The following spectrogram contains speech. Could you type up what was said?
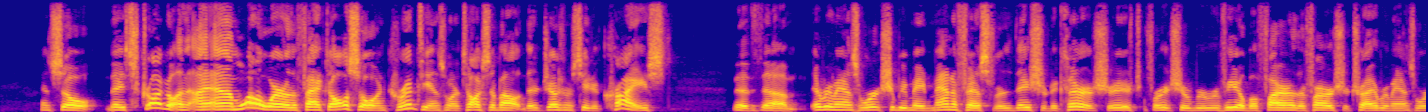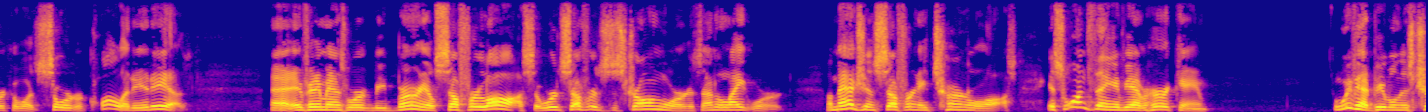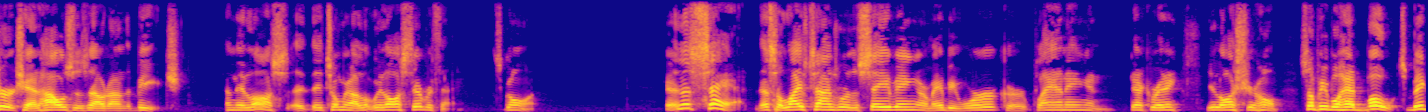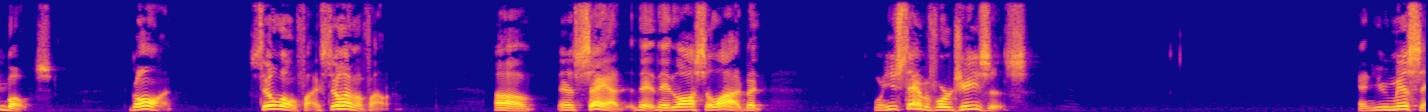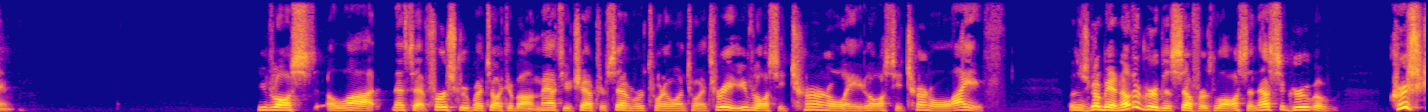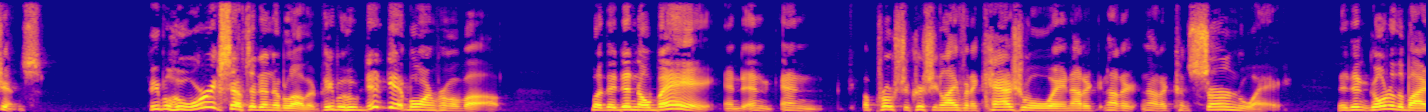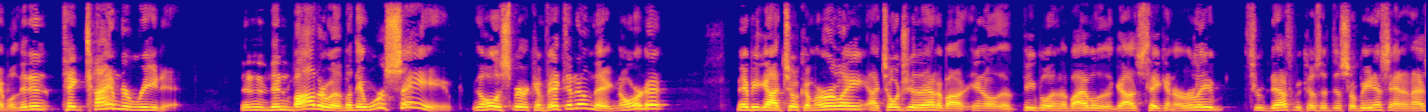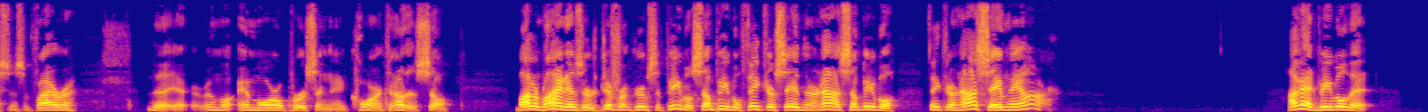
and so they struggle. And, I, am well aware of the fact also in Corinthians when it talks about the judgment seat of Christ. That um, every man's work should be made manifest, for they should declare it, for it should be revealed by fire. and The fire should try every man's work of what sort or quality it is. Uh, if any man's work be burned, he'll suffer loss. The word suffer is a strong word, it's not a light word. Imagine suffering eternal loss. It's one thing if you have a hurricane. We've had people in this church had houses out on the beach, and they lost. Uh, they told me we lost everything. It's gone, and that's sad. That's a lifetime's worth of saving, or maybe work, or planning and decorating. You lost your home. Some people had boats, big boats, gone. Still don't find. Still haven't found them. Uh, and it's sad. They, they lost a lot. But when you stand before Jesus and you miss him, you've lost a lot. That's that first group I talked about, Matthew chapter 7, verse 21, 23. You've lost eternally, lost eternal life. But there's going to be another group that suffers loss, and that's the group of Christians. People who were accepted in the beloved, people who did get born from above but they didn't obey and and and approach the Christian life in a casual way, not a not a not a concerned way. They didn't go to the Bible. They didn't take time to read it. They didn't, bother with it, but they were saved. The Holy Spirit convicted them. They ignored it. Maybe God took them early. I told you that about you know the people in the Bible that God's taken early through death because of disobedience. Ananias and Sapphira, the uh, immoral person in Corinth, and others. So Bottom line is there's different groups of people. Some people think they're saved and they're not. Some people think they're not saved and they are. I've had people that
